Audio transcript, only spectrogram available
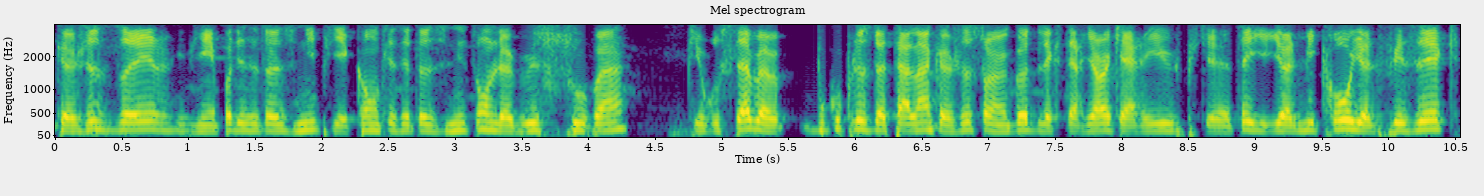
Que juste dire, il vient pas des États-Unis, puis il est contre les États-Unis. On l'a vu souvent. Puis Rousseff a beaucoup plus de talent que juste un gars de l'extérieur qui arrive. Puis que, il a le micro, il a le physique.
